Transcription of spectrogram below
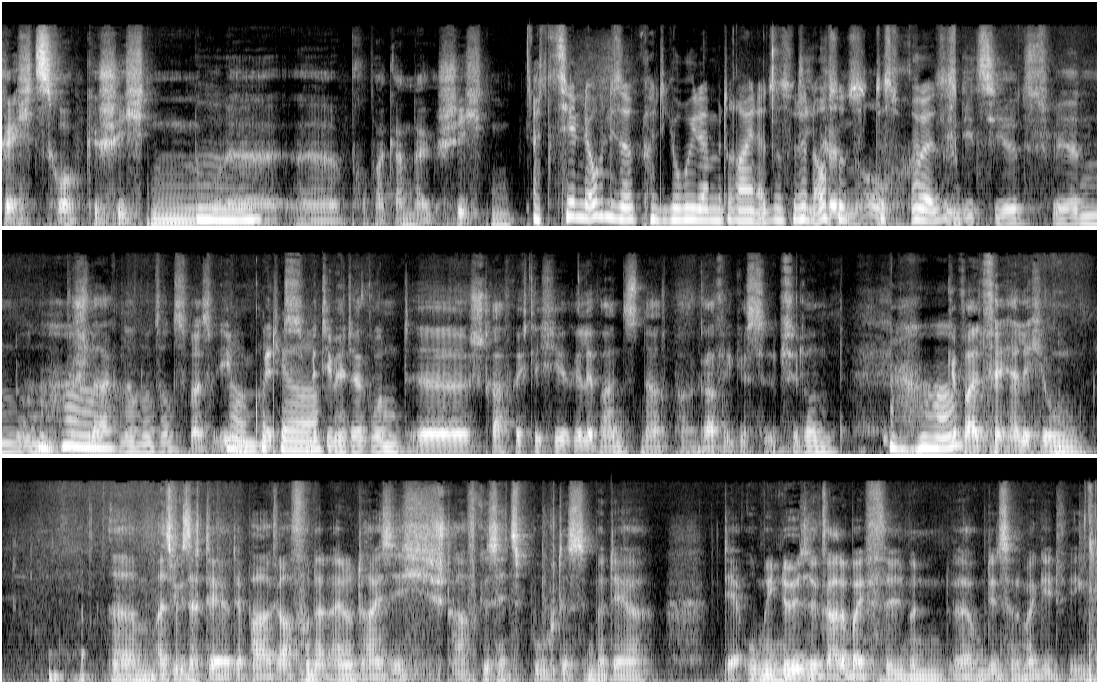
Rechtsrock-Geschichten mhm. oder äh, Propagandageschichten. Also zählen ja auch in diese Kategorie damit rein. Also es wird die dann auch so das, auch das, indiziert werden und Aha. beschlagnahmt und sonst was. Eben oh Gott, mit, ja. mit, dem Hintergrund äh, strafrechtliche Relevanz nach Paragraph XY, Aha. Gewaltverherrlichung. Ähm, also wie gesagt, der, der Paragraph 131 Strafgesetzbuch, das ist immer der, der ominöse, gerade bei Filmen, äh, um den es dann immer geht, wegen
